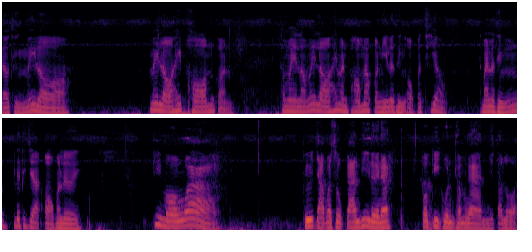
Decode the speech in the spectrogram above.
เราถึงไม่รอ ไม่รอให้พร้อมก่อนทำไมเราไม่รอให้มันพร้อมมากกว่านี้เราถึงออกมาเที่ยวทำไมเราถึงเลือกที่จะออกมาเลย พี่มองว่า คือจากประสบการณ์พี่เลยนะ เพราะพี่คนทำงานอยู่ตลอด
